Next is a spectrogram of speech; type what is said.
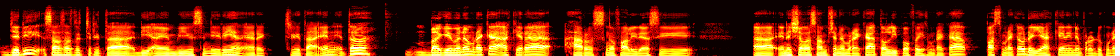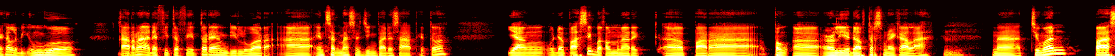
jadi salah satu cerita di IMBU sendiri yang Eric ceritain itu bagaimana mereka akhirnya harus ngevalidasi uh, initial assumption mereka atau leap of faith mereka pas mereka udah yakin ini produk mereka lebih unggul karena ada fitur-fitur yang di luar uh, instant messaging pada saat itu yang udah pasti bakal menarik uh, para peng, uh, early adopters mereka lah. Hmm. Nah, cuman pas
